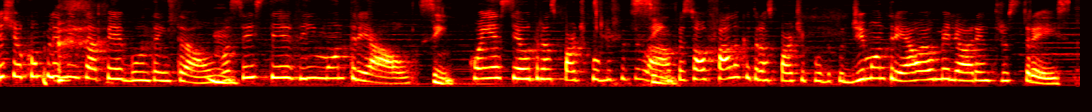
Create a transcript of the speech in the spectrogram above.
Deixa eu complementar a pergunta, então. Hum. Você esteve em Montreal, Sim. conheceu o transporte público de lá. Sim. O pessoal fala que o transporte público de Montreal é o melhor entre os três.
